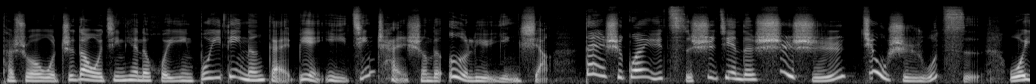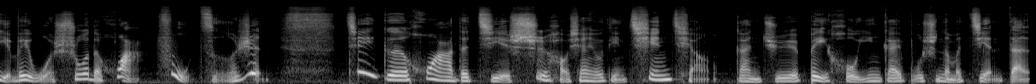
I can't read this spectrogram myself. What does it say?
他说：“我知道我今天的回应不一定能改变已经产生的恶劣影响，但是关于此事件的事实就是如此，我也为我说的话负责任。”这个话的解释好像有点牵强。感觉背后应该不是那么简单。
